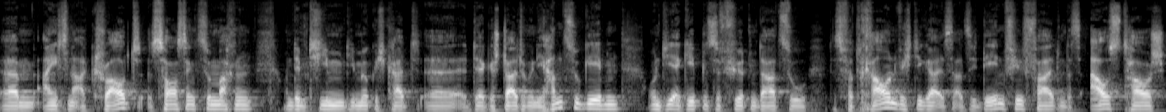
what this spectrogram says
ähm, eigentlich so eine Art Crowdsourcing zu machen und dem Team die Möglichkeit äh, der Gestaltung in die Hand zu geben. Und die Ergebnisse führten dazu, dass Vertrauen wichtiger ist als Ideenvielfalt und das Austausch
